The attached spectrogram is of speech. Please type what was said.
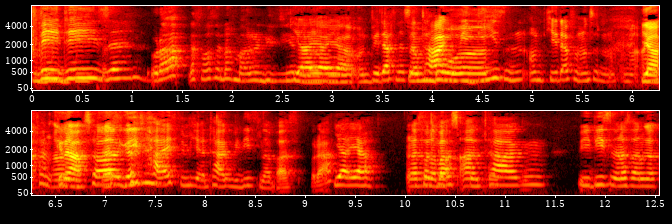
wie diesen. Oder? Das musst du nochmal analysieren. Ja, ja, ja. Und wir dachten es an Tagen wie diesen und jeder von uns hat noch immer Ja, angefangen genau. an Das Tagen. Lied heißt nämlich an Tagen wie diesen, aber was, oder? Ja, ja. Und das Voll ist aber an. Tagen wie diesen und das andere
